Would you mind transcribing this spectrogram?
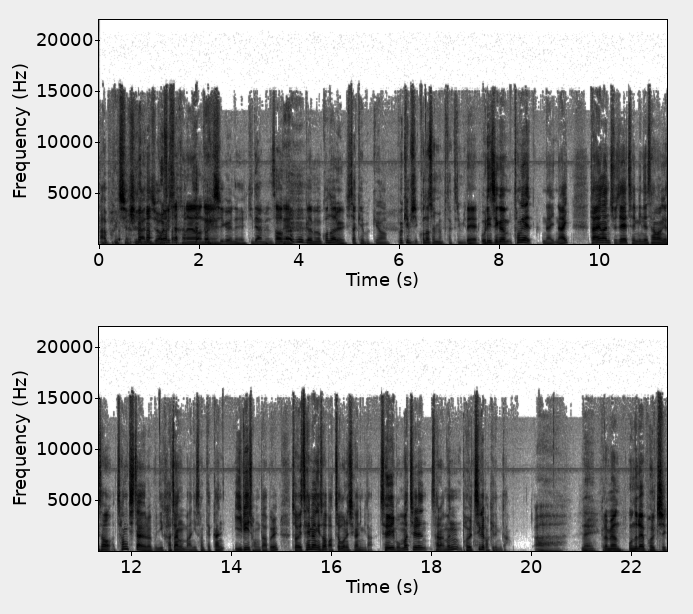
아 벌칙이 아니죠. 벌써 시작하나요? 네. 벌칙을 네 기대하면서 네. 그러면 코너를 시작해 볼게요. 폴킴 씨 코너 설명 부탁드립니다. 네, 우리 지금 통했나잇나잇 다양한 주제 재미있는 상황에서 청취자 여러분이 가장 많이 선택한 1위 정답을 저희 세 명이서 맞춰보는 시간입니다. 제일 못 맞히는 사람은 벌칙을 받게 됩니다. 아, 네, 그러면 오늘의 벌칙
